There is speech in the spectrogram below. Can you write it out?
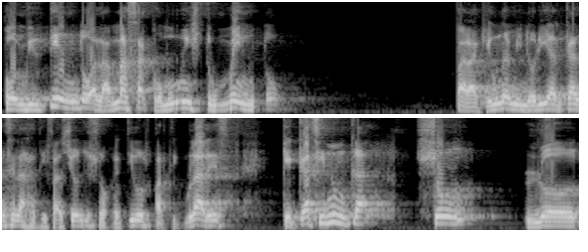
convirtiendo a la masa como un instrumento para que una minoría alcance la satisfacción de sus objetivos particulares que casi nunca son los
